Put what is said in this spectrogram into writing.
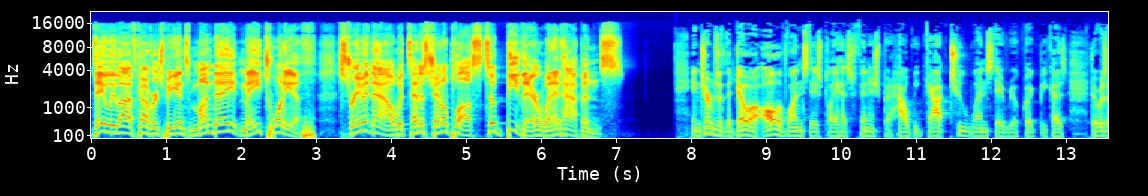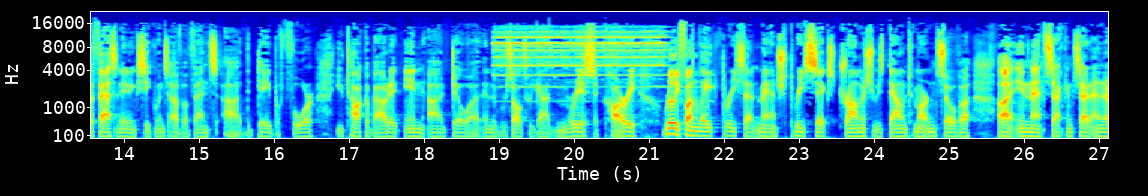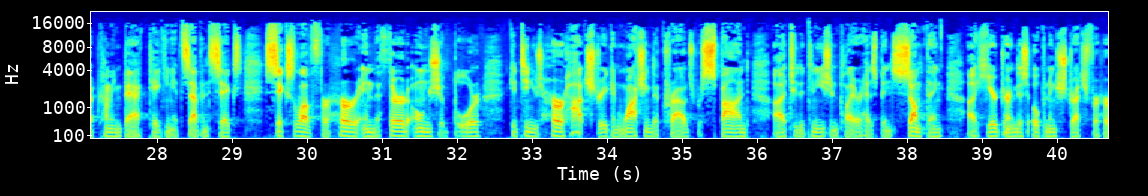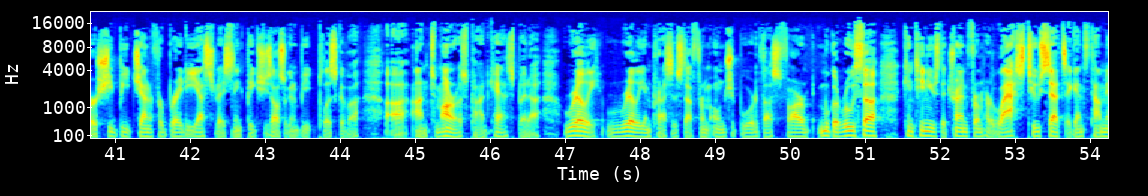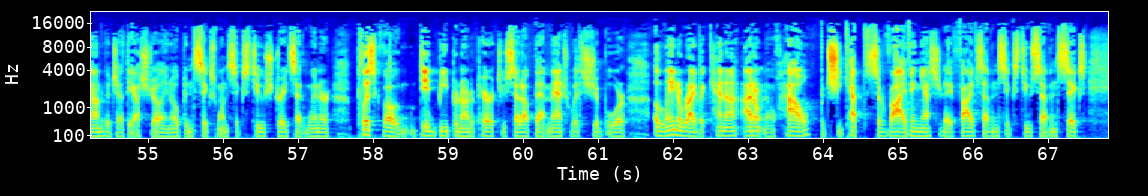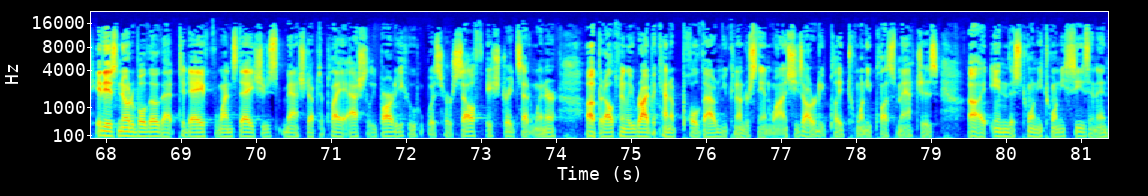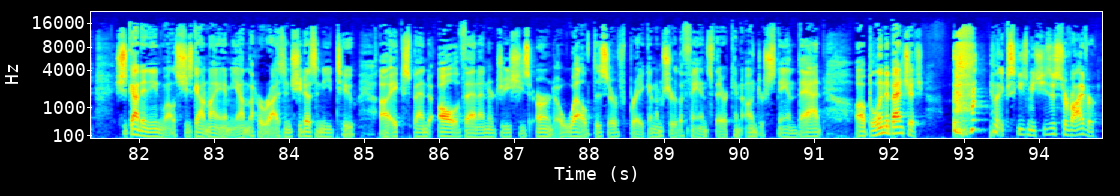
Daily live coverage begins Monday, May 20th. Stream it now with Tennis Channel Plus to be there when it happens in terms of the Doha, all of Wednesday's play has finished, but how we got to Wednesday real quick because there was a fascinating sequence of events uh, the day before. You talk about it in uh, Doha and the results we got. Maria Sakkari, really fun late three set match, 3 6 drama. She was down to Martincova uh, in that second set, ended up coming back, taking it 7 6. 6 love for her in the third. Ons Jabeur continues her hot streak, and watching the crowds respond uh, to the Tunisian player has been something uh, here during this opening stretch for her. She beat Jennifer Brady yesterday, sneak peek. She's also going to beat Pliskova uh, on tomorrow's podcast, but uh, really, really impressive stuff from Ons Jabeur thus far. Muguruza continues the trend from her last two sets against Tomljanovic at the Australian Open, 6 1 6 2, straight set winner. Pliskova did beat Bernarda Pera to set up that match with Jabeur. Elena Rybakina McKenna. I don't know how, but she kept surviving yesterday, 5 7 6 2 7 6. It is notable, though, that today, Wednesday, she was matched up to play Ashleigh Barty, who was herself a straight set winner. Uh, but ultimately, Rybakina pulled out, and you can understand why. She's already played 20 plus matches uh, in this 2020 season. And she's got Indian Wells. She's got Miami on the horizon. She doesn't need to uh, expend all of that energy. She's earned a well deserved break, and I'm sure the fans there can understand that. Uh, Belinda Bencic, excuse me, she's a survivor.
